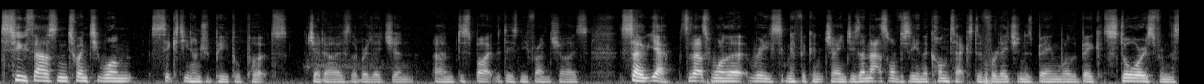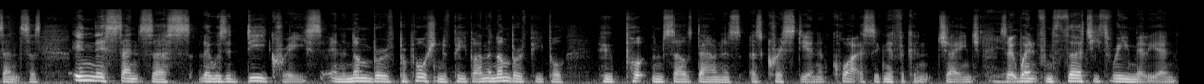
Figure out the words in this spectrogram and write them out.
2021, 1,600 people put Jedi as the religion, um, despite the Disney franchise. So, yeah, so that's one of the really significant changes. And that's obviously in the context of religion as being one of the big stories from the census. In this census, there was a decrease in the number of proportion of people and the number of people who put themselves down as, as Christian, quite a significant change. So it went from 33 million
